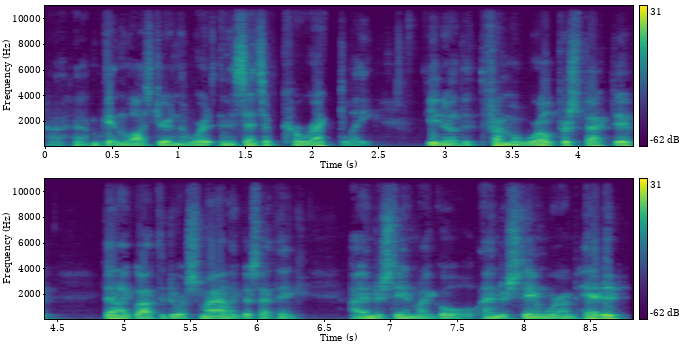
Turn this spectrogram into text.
I'm getting lost here in the word in the sense of correctly, you know, that from a world perspective, then I go out the door smiling because I think I understand my goal. I understand where I'm headed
